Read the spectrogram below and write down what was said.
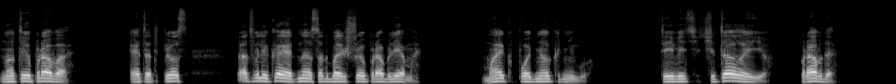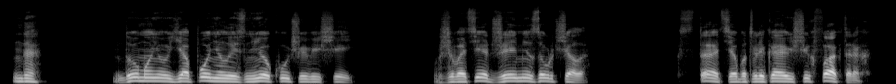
Но ты права. Этот пес — отвлекает нас от большой проблемы. Майк поднял книгу. Ты ведь читала ее, правда? Да. Думаю, я понял из нее кучу вещей. В животе Джейми заурчала. Кстати, об отвлекающих факторах.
